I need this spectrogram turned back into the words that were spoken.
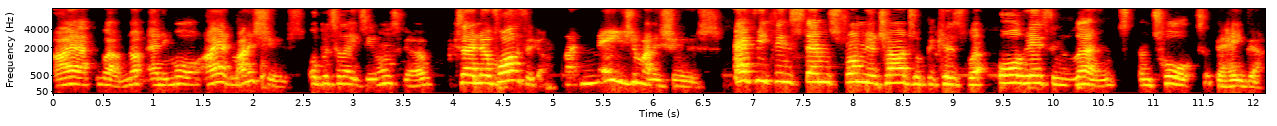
I well, not anymore. I had man issues up until 18 months ago because I had no father figure, like major man issues. Everything stems from your childhood because we're all here through learnt and taught behavior.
